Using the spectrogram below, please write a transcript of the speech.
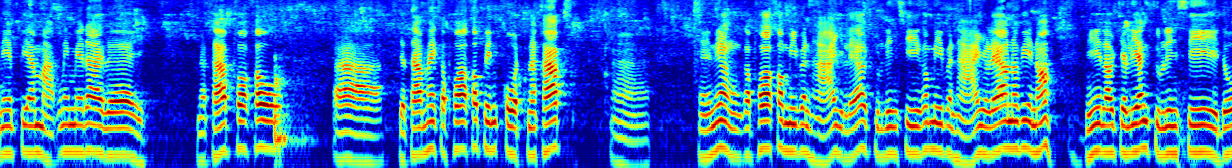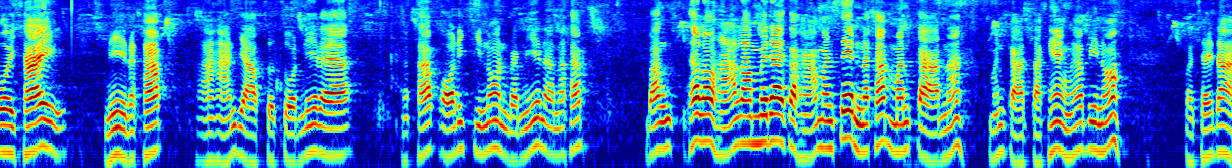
เนเปียหมักนี่ไม่ได้เลยนะครับ เพราะเขาอ่าจะทำให้กระเพาะเขาเป็นกรดนะครับอ่าในเรื่องกระเพาะเขามีปัญหาอยู่แล้ว จุลินทรีย์เขามีปัญหาอยู่แล้วนะพี่เนาะนี่เราจะเลี้ยงจุลินทรีย์โดยใช้นี่นะครับ อาหารหยาบสดๆนี่แหละนะครับออริจินอลแบบนี้นะนะครับ บางถ้าเราหาลำไม่ได้ก็หามันเส้นนะครับ มันกาดนะ มันกาดตากแห้งนะครับพี่เนาะก็ใช้ได้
